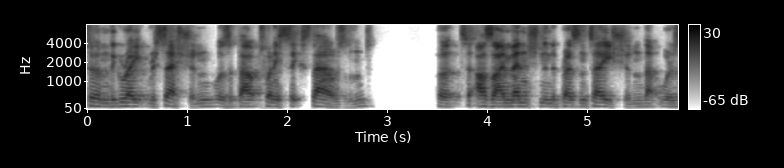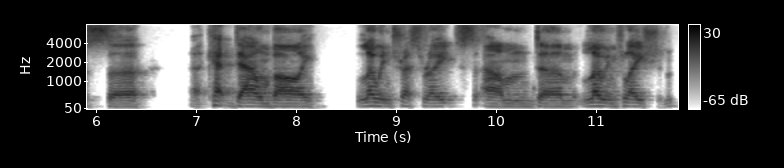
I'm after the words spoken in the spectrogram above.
termed the Great Recession was about 26,000. But as I mentioned in the presentation, that was uh, uh, kept down by low interest rates and um, low inflation.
